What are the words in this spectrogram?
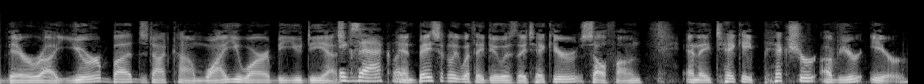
They're uh, yurbuds.com, Y-U-R-B-U-D-S. Exactly. And basically what they do is they take your cell phone and they take a picture of your ear.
